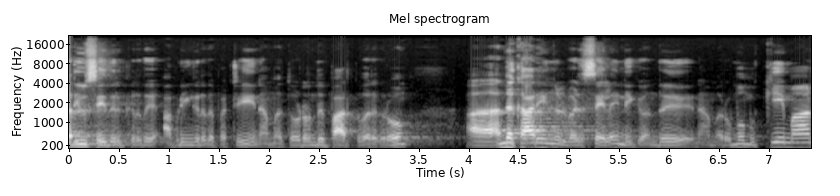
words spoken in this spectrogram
பதிவு செய்திருக்கிறது அப்படிங்கிறத பற்றி நாம் தொடர்ந்து பார்த்து வருகிறோம். அந்த காரியங்கள் வரிசையில் இன்னைக்கு வந்து நாம் ரொம்ப முக்கியமான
